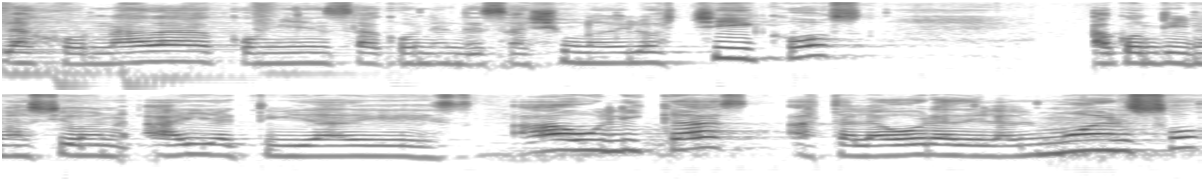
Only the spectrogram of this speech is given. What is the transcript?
La jornada comienza con el desayuno de los chicos, a continuación hay actividades áulicas hasta la hora del almuerzo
